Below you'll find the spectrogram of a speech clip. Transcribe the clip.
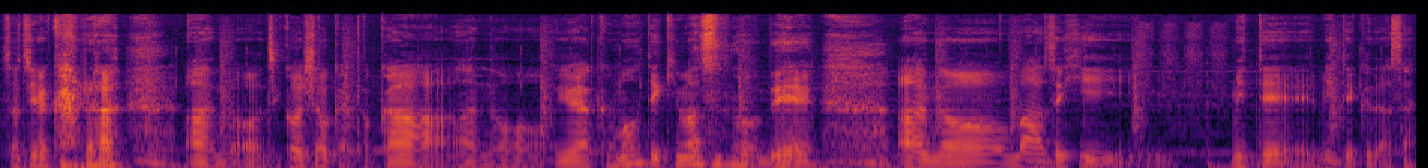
そちらからあの自己紹介とかあの予約もできますのであのまあぜひ見てみてください。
